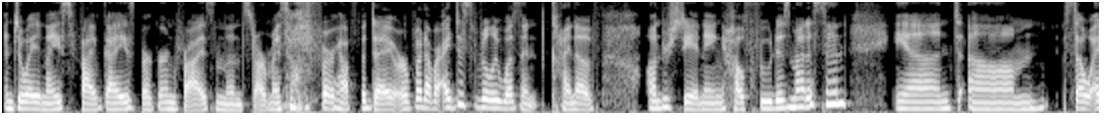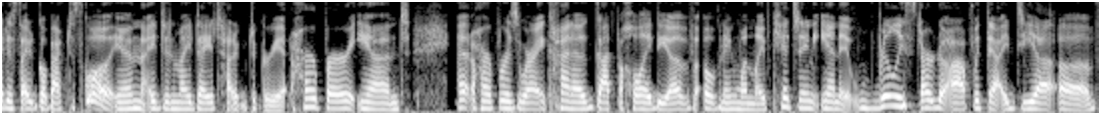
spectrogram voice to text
enjoy a nice five guys burger and fries and then starve myself for half the day or whatever. I just really wasn't kind of understanding how food is medicine. And um, so I decided to go back to school and I did my dietetic degree at Harper. And at Harper is where I kind of got the whole idea of opening One Life Kitchen. And it really started off with the idea of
